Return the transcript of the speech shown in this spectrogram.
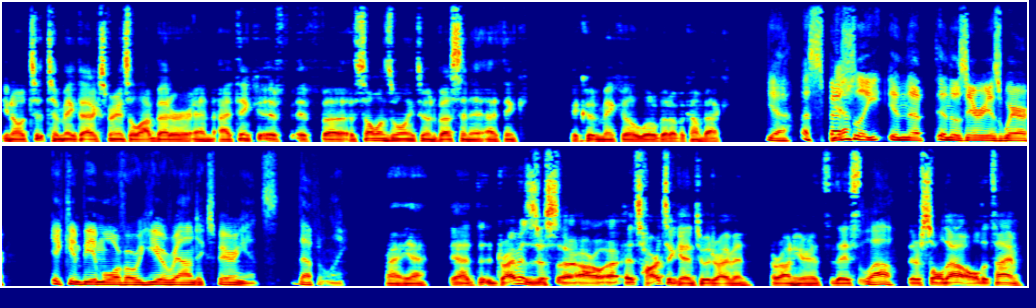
you know, to, to make that experience a lot better. And I think if, if, uh, if someone's willing to invest in it, I think it could make a little bit of a comeback. Yeah, especially yeah. in the in those areas where it can be more of a year round experience. Definitely. Right. Yeah. Yeah. The drive-ins just are, are, It's hard to get into a drive-in around here. It's they. Wow. They're sold out all the time.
